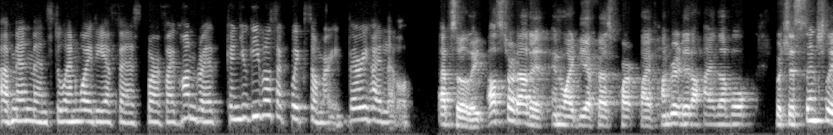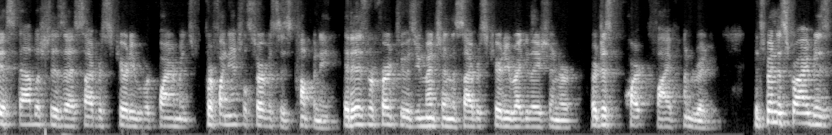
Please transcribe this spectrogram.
amendments to NYDFS Part 500, can you give us a quick summary, very high level? Absolutely. I'll start out at NYDFS Part 500 at a high level which essentially establishes a cybersecurity requirements for financial services company. It is referred to, as you mentioned, the cybersecurity regulation or, or just Part 500. It's been described as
